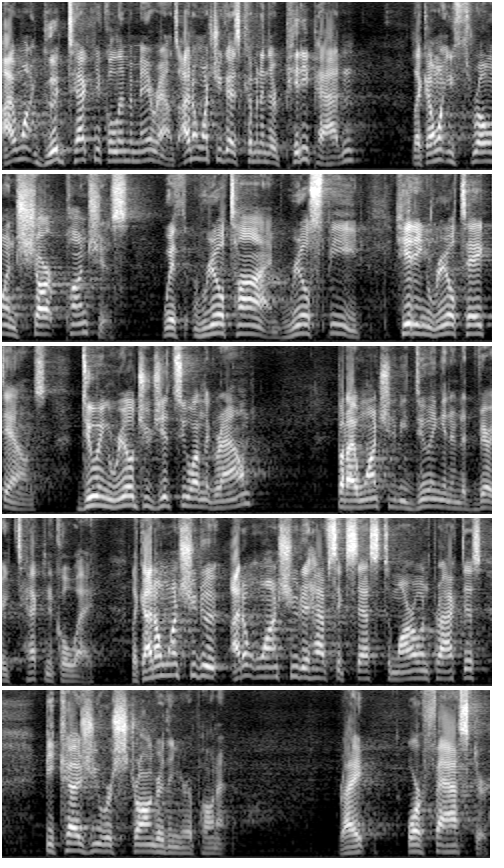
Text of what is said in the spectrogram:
I want good technical MMA rounds. I don't want you guys coming in there pity patting. Like, I want you throwing sharp punches with real time, real speed, hitting real takedowns, doing real jujitsu on the ground. But I want you to be doing it in a very technical way. Like, I don't want you to, I don't want you to have success tomorrow in practice because you were stronger than your opponent, right? Or faster.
